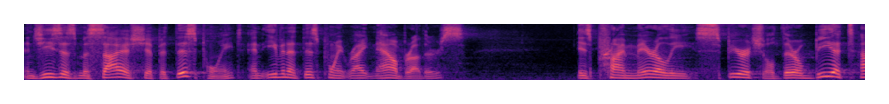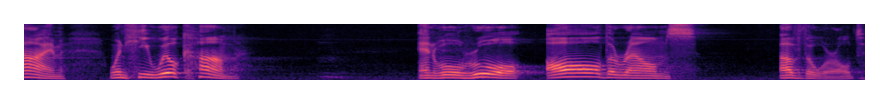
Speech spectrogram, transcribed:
And Jesus' messiahship at this point, and even at this point right now, brothers, is primarily spiritual. There will be a time when he will come and will rule all the realms of the world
